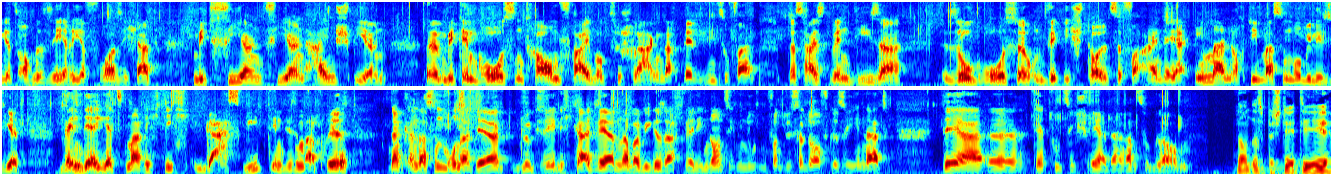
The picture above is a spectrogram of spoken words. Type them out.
jetzt auch eine Serie vor sich hat mit vielen, vielen Heimspielen mit dem großen Traum, Freiburg zu schlagen, nach Berlin zu fahren. Das heißt, wenn dieser so große und wirklich stolze Verein, der ja immer noch die Massen mobilisiert, wenn der jetzt mal richtig Gas gibt in diesem April, dann kann das ein Monat der Glückseligkeit werden. Aber wie gesagt, wer die 90 Minuten von Düsseldorf gesehen hat, der, äh, der tut sich schwer daran zu glauben. Ja, und es besteht die,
